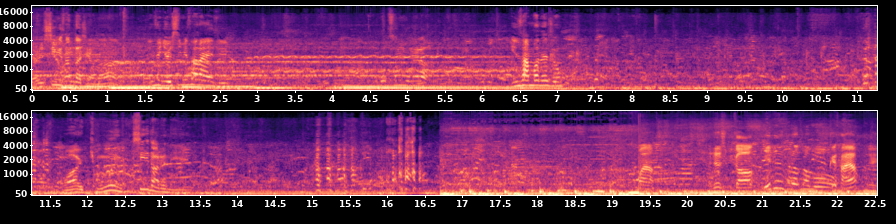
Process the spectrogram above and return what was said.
열심히 산다 지현아. 인생 열심히 살아야지. 꼭 성공해라. 인사 한번 해줘. 와 경호는 확실히 다르네. 뭐야? 안녕하십니까. 예를 들어서 뭐, 그게 다야? 네.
